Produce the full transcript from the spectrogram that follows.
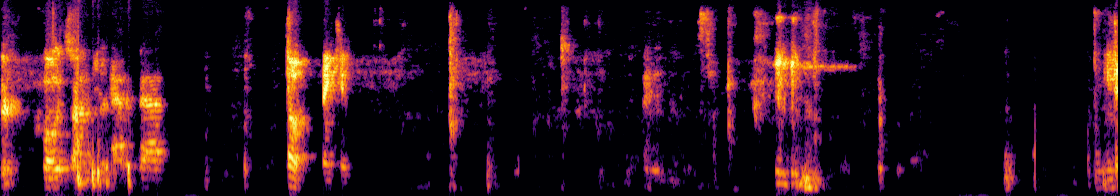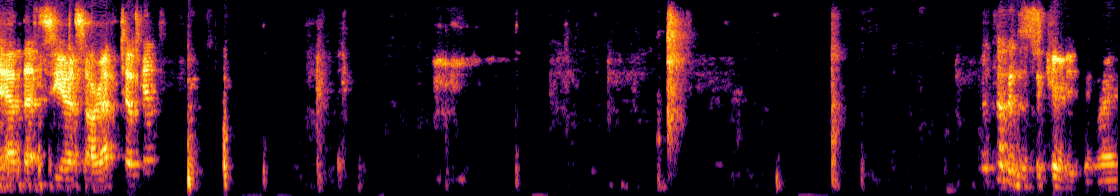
Their quotes on your habitat. Oh, thank you. need to add that CSRF token. That token's a security thing, right?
